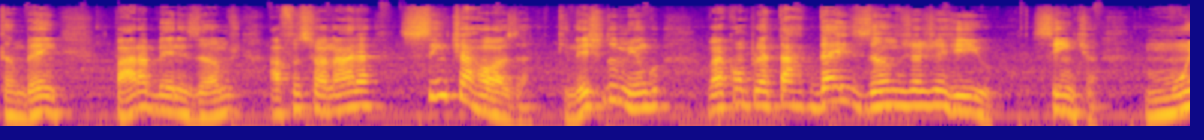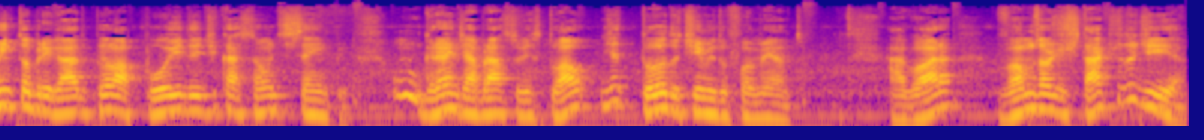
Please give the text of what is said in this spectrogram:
Também parabenizamos a funcionária Cíntia Rosa, que neste domingo vai completar 10 anos de AG Rio. Cíntia, muito obrigado pelo apoio e dedicação de sempre. Um grande abraço virtual de todo o time do Fomento. Agora, vamos aos destaques do dia.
